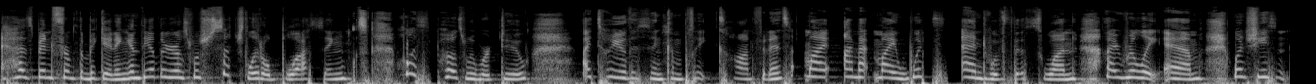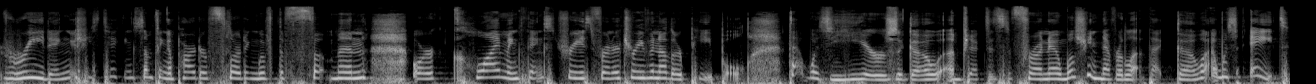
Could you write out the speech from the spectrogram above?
has been from the beginning, and the other girls were such little blessings. Well, I suppose we were due. I tell you this in complete confidence. My, I'm at my wits' end with this one. I really am. When she isn't reading, she's taking something apart or flirting with the footman, or climbing things, trees, furniture, even other people. That was years ago, objected Sophronia. Will she never let that go? I was eight.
